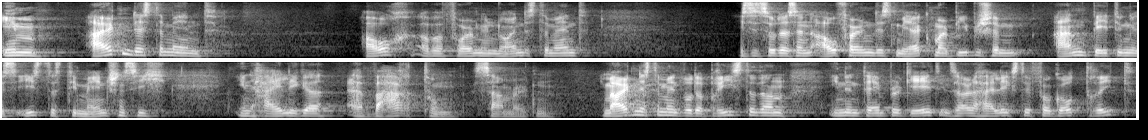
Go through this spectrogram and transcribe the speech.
Im Alten Testament auch, aber vor allem im Neuen Testament ist es so, dass ein auffallendes Merkmal biblischer Anbetung es ist, dass die Menschen sich in heiliger Erwartung sammelten. Im Alten Testament, wo der Priester dann in den Tempel geht, ins Allerheiligste vor Gott tritt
